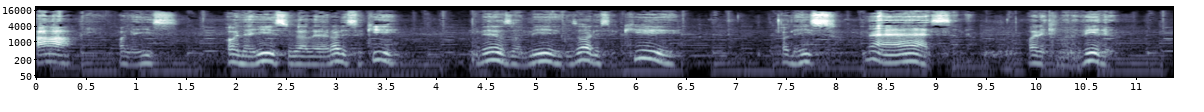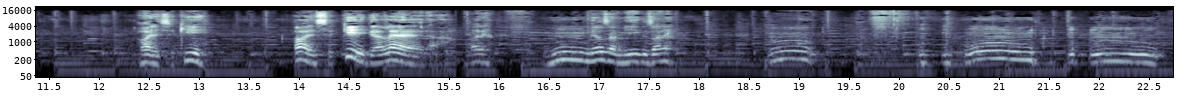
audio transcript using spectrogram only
olha isso. Olha isso, galera. Olha isso aqui. Meus amigos, olha isso aqui. Olha isso. Nossa, meu. Olha que maravilha. Olha isso aqui. Olha isso aqui, galera. Olha. Hum, meus amigos, olha. Hum.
